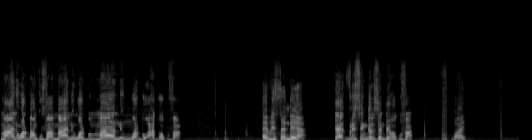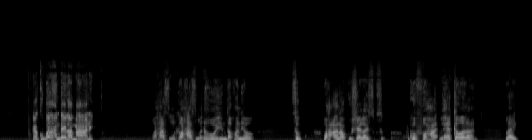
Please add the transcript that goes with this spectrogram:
maalin walbaan ku faa maalin walba maalin walba axad waa ku faa every sunday ah? Every single sunday waa ku faa why ee kubadan dheelaa maxaani waxaas ma ma dhahooyin dhaqan yow sug wax anaa ku sheegay sug sug kuf waxa waxay ka wadaan like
